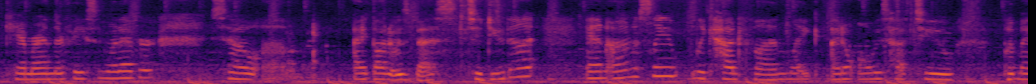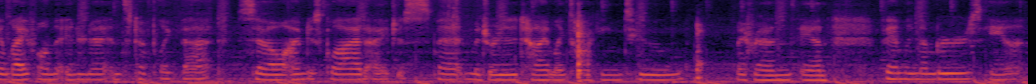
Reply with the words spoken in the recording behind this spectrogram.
camera in their face and whatever. So um, I thought it was best to do that and I honestly like had fun. Like I don't always have to put my life on the internet and stuff like that. So I'm just glad I just spent majority of the time like talking to my friends and family members and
